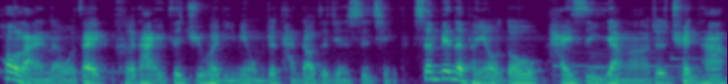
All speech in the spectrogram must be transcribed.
后来呢，我在和他一次聚会里面，我们就谈到这件事情，身边的朋友都还是一样啊，就是劝他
